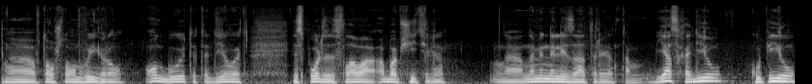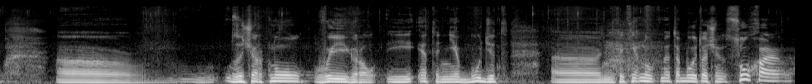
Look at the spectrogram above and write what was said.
э, в том, что он выиграл, он будет это делать, используя слова обобщителя, номинализаторы. Там, я сходил, купил, э, зачеркнул, выиграл, и это не будет э, никаким, ну, это будет очень сухо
